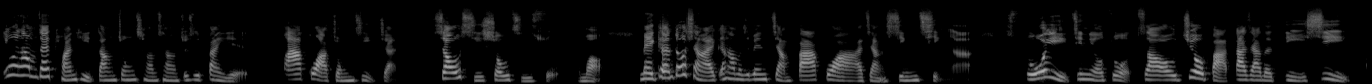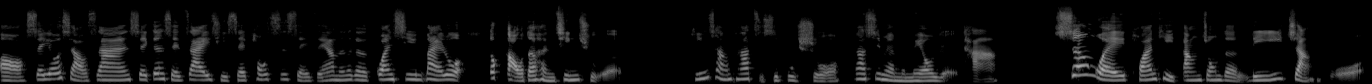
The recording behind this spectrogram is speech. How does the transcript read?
因为他们在团体当中常常就是扮演八卦中继站、消息收集所，有没有？每个人都想来跟他们这边讲八卦啊，讲心情啊，所以金牛座早就把大家的底细哦，谁有小三，谁跟谁在一起，谁偷吃谁怎样的那个关系脉络都搞得很清楚了。平常他只是不说，那是因为你们没有惹他。身为团体当中的里长伯，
